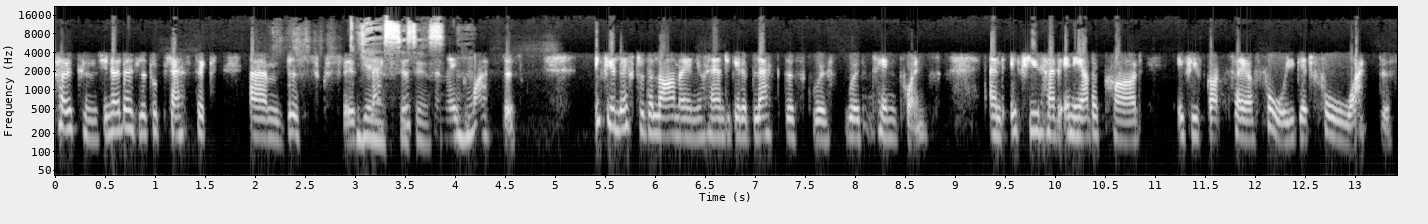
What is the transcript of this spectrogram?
tokens, you know, those little plastic um, discs. There's Yes, black discs yes. and there's Mhm. white discs. If you're left with a llama in your hand, you get a black disc worth worth ten points. And if you have any other card, if you've got say a four, you get four white discs.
